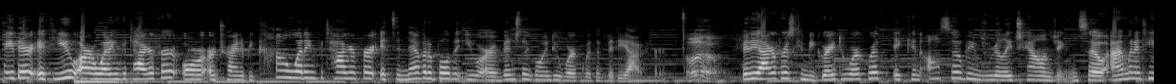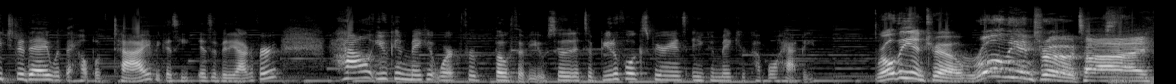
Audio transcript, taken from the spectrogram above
Hey there, if you are a wedding photographer or are trying to become a wedding photographer, it's inevitable that you are eventually going to work with a videographer. Hello. Videographers can be great to work with, it can also be really challenging. So I'm going to teach you today, with the help of Ty, because he is a videographer, how you can make it work for both of you so that it's a beautiful experience and you can make your couple happy. Roll the intro. Roll the intro, Ty.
